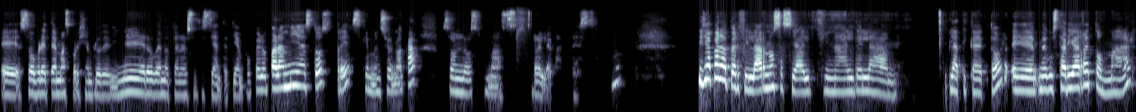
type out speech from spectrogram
eh, sobre temas, por ejemplo, de dinero, de no tener suficiente tiempo. Pero para mí estos tres que menciono acá son los más relevantes. Y ya para perfilarnos hacia el final de la plática, Héctor, eh, me gustaría retomar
